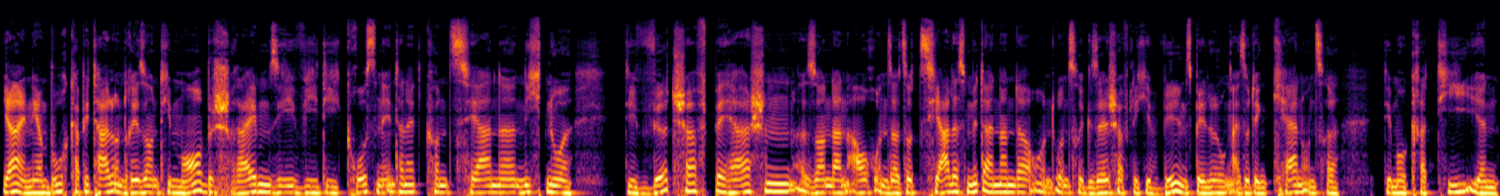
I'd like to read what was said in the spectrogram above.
Ja, in Ihrem Buch Kapital und Ressentiment beschreiben Sie, wie die großen Internetkonzerne nicht nur die Wirtschaft beherrschen, sondern auch unser soziales Miteinander und unsere gesellschaftliche Willensbildung, also den Kern unserer Demokratie, ihren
